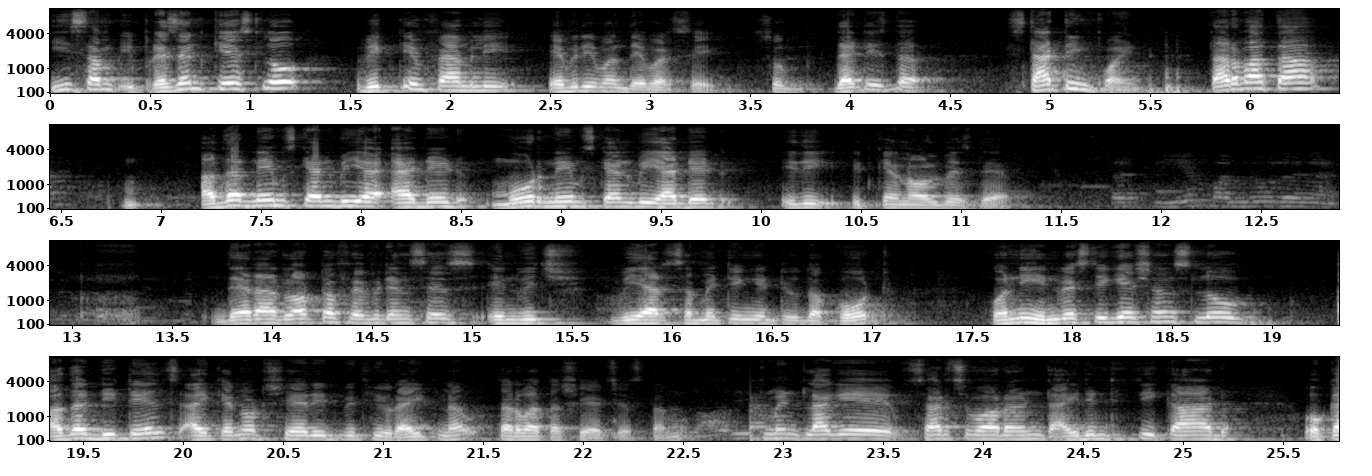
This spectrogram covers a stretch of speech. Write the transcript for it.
ఈ some ఈ present case లో victim family everyone they were saying so that is the starting point తర్వాత other names can be added more names can be added ఇది it can always there there are lot of evidences in which we are submitting into the court కొన్ని ఇన్వెస్టిగేషన్స్ లో other details I cannot share it with you right now తర్వాత షేర్ చేస్తాము డిపార్ట్మెంట్ లాగే సర్చ్ వారెంట్ ఐడెంటిటీ కార్డ్ ఒక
